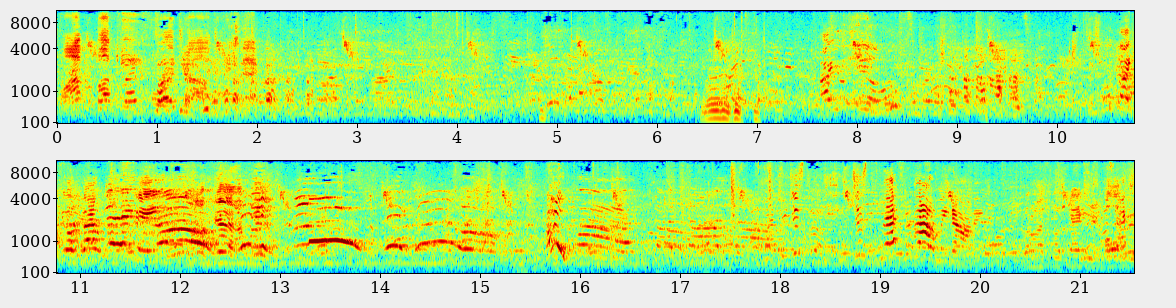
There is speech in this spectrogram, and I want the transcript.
Well, I'm Bucky for a job. Are you ill? you look like you're about to faint. I'm good. I'm good. Oh! But you just, just left without me, darling. What am I supposed to actually hold your?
